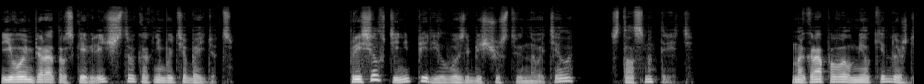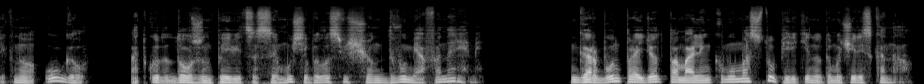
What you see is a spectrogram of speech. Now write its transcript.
Его императорское величество как-нибудь обойдется. Присел в тени перил возле бесчувственного тела, стал смотреть. Накрапывал мелкий дождик, но угол, откуда должен появиться Сэмуси, был освещен двумя фонарями. Горбун пройдет по маленькому мосту, перекинутому через канал.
